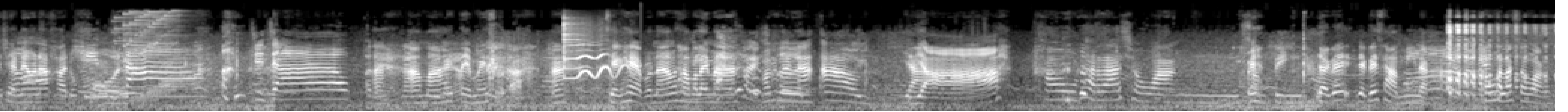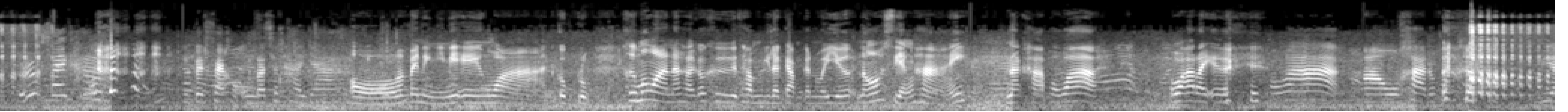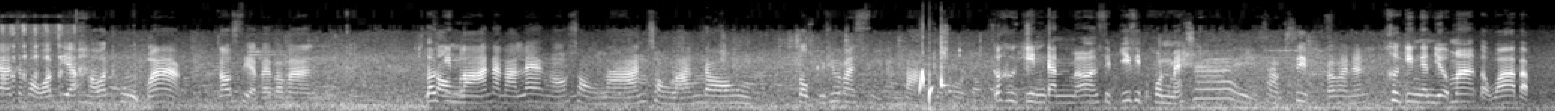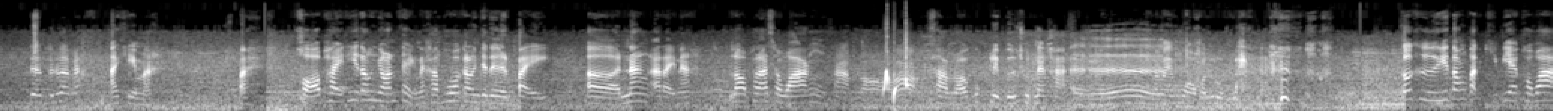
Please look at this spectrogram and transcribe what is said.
back to my channel นะคะทุกคนจีเจ้าอะเอามาให้เต็มให้สุดอะอะเสียงแหบแล้วนะมาทำอะไรมาเมื่อคืนอ้าวอย่าเข้าพระราชวังเป็นติงค่ะอยากได้อยากได้สามีแหละค่ะเข้าพระราชวังใช่ค่ะเป็นแฟนขององค์รัชทายาทอ๋อ มันเป็นอย่างนี้นี่เองหวานกรุบกรุบคือเมื่อวานนะคะ ก็คือทำวีรกรรมกันไว้เยอะเนาะเสียงหายนะคะ เพราะว่าเพราะ ว่าอะไรเอ่ยเพราะว่าเมาค่ะทุกคนเบียร์จะบอกว่าเบียร์เขาว่าถูกมาก เราเสียไปประมาณเราสอกินงล้านอะร้านแรกเนาะสองล้านสองล้านดองตกอยู่ที่ประมาณสี่พันบาททุกคนก็คือกินกันประมาณสิบยี่สิบคนไหมใช่สามสิบประมาณนั้นคือกินกันเยอะมากแต่ว่าแบบเดินไปด้วยไหมโอเคมาไปขออภัยที่ต้องย้อนแสงนะคะ เพราะว่ากำลังจะเดินไปเอ่อนั่งอะไรนะ รอบพระราชวังสามล้อสามร้อยกุบกลิบดูชุดนะคะ เออทำไมหมวกมันหลุดล่ะก็คือที่ต้องตัดคลิปแยกเพราะว่า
